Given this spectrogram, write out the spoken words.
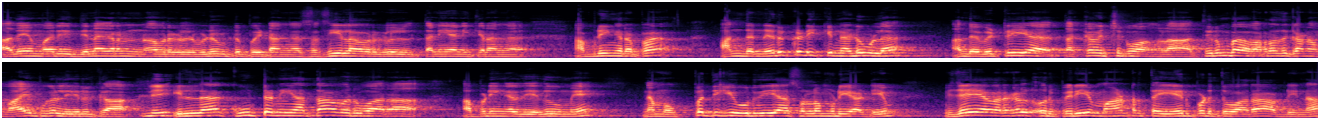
அதே மாதிரி தினகரன் அவர்கள் விடுபட்டு போயிட்டாங்க. சசிகலா அவர்கள் தனியா நிக்கிறாங்க. அப்படிங்கிறப்ப அந்த நெருக்கடிக்கு நடுவுல அந்த வெற்றியை தக்க வச்சுக்குவாங்களா? திரும்ப வர்றதுக்கான வாய்ப்புகள் இருக்கா? இல்ல கூட்டணியா தான் வருவாரா? அப்படிங்கிறது எதுவுமே நம்ம உற்பத்திக்கு உறுதியா சொல்ல முடியாட்டியும் விஜய் அவர்கள் ஒரு பெரிய மாற்றத்தை ஏற்படுத்துவாரா அப்படின்னா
